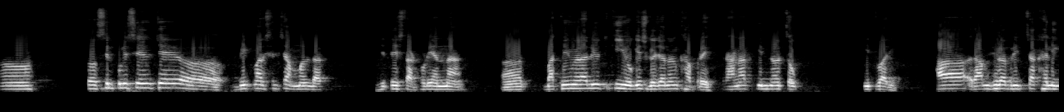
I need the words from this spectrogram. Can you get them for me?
तहसील पोलीस स्टेशनचे बीट मार्शलचे अंमलदार जितेश राठोड यांना बातमी मिळाली होती की योगेश गजानन खापरे राहणार तीन नळ चौक इतवारी. हा रामझुला ब्रिजच्या खाली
